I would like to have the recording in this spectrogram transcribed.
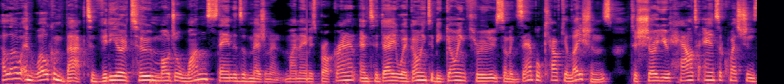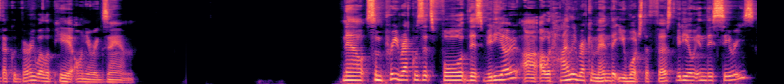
Hello and welcome back to Video 2 Module 1 Standards of Measurement. My name is Brock Grant and today we're going to be going through some example calculations to show you how to answer questions that could very well appear on your exam. Now, some prerequisites for this video. Uh, I would highly recommend that you watch the first video in this series,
